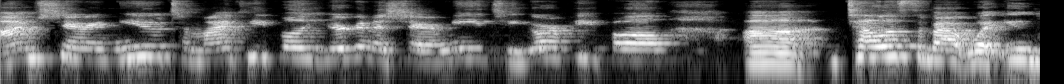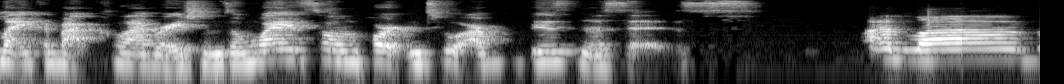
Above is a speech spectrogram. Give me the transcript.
I'm sharing you to my people. You're going to share me to your people. Uh, tell us about what you like about collaborations and why it's so important to our businesses. I love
